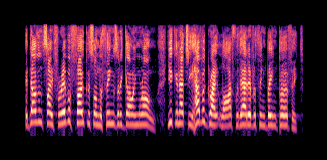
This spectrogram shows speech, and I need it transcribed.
It doesn't say forever focus on the things that are going wrong. You can actually have a great life without everything being perfect.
